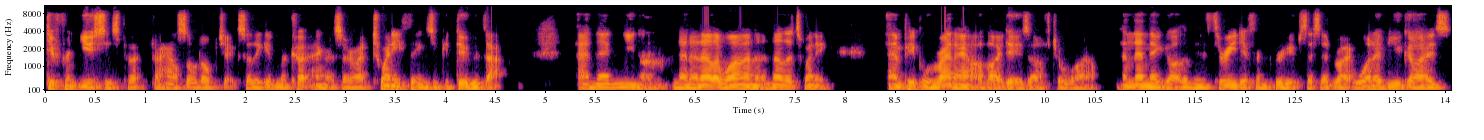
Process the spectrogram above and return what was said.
different uses for, for household objects. So they give them a coat hanger and say, right, 20 things you could do with that. And then, you know, then another one and another 20. And people ran out of ideas after a while. And then they got them in three different groups. They said, right, one of you guys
